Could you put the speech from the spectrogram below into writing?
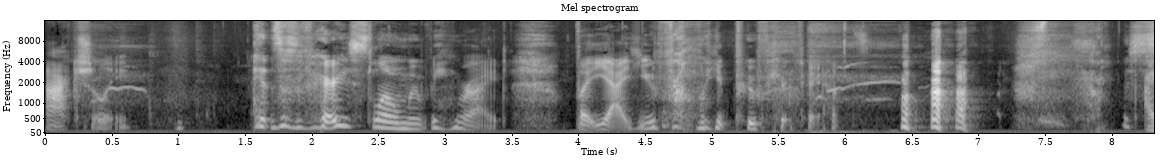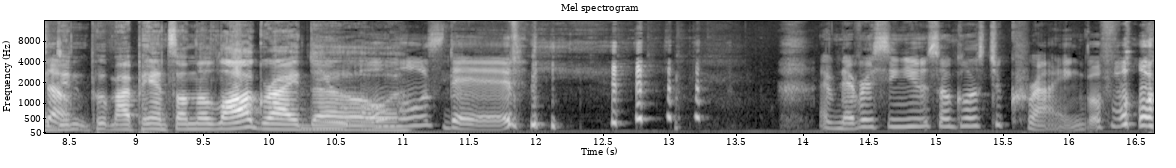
actually it's a very slow moving ride but yeah you'd probably poop your pants I didn't put my pants on the log ride though. You almost did. I've never seen you so close to crying before.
